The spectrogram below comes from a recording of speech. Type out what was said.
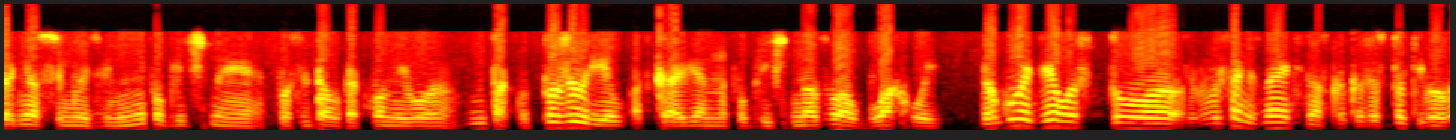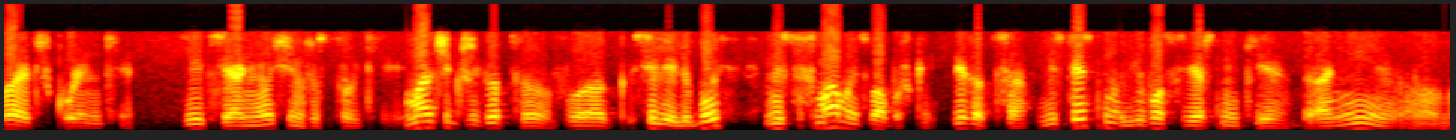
принес ему извинения публичные после того, как он его, ну так вот, пожурил откровенно публично, назвал плохой. Другое дело, что вы сами знаете, насколько жестоки бывают школьники дети, они очень жестокие. Мальчик живет в селе Любовь вместе с мамой с бабушкой, без отца. Естественно, его сверстники, они э,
